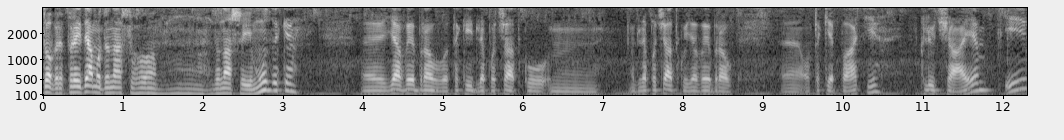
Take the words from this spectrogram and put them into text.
Добре, перейдемо до, нашого, до нашої музики. Е, Я вибрав такий для початку. Для початку я вибрав е, отаке паті. Включаємо і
